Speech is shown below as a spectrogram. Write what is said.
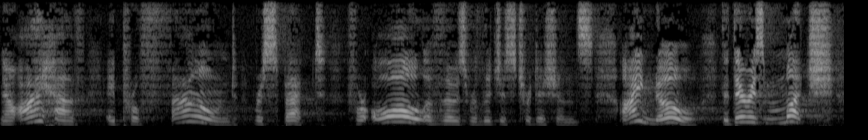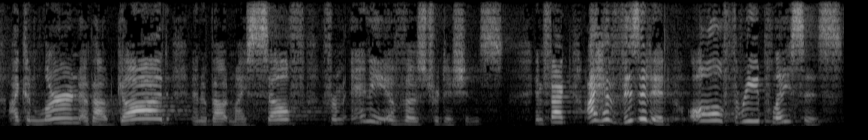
Now, I have a profound respect for all of those religious traditions. I know that there is much I can learn about God and about myself from any of those traditions. In fact, I have visited all three places,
